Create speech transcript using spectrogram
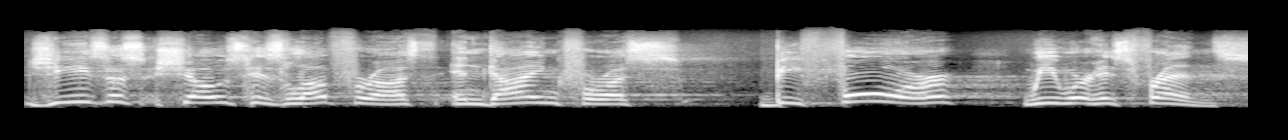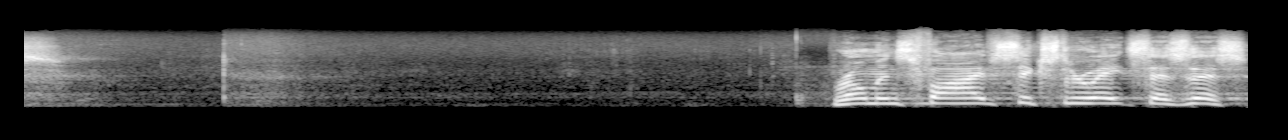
Jesus shows his love for us in dying for us before we were his friends. Romans 5, 6 through 8 says this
